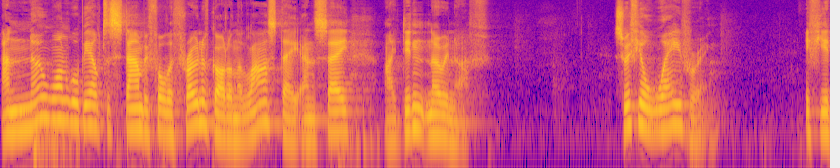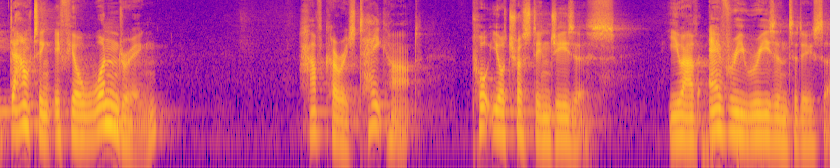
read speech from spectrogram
And no one will be able to stand before the throne of God on the last day and say, I didn't know enough. So if you're wavering, if you're doubting, if you're wondering, have courage, take heart, put your trust in Jesus you have every reason to do so.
